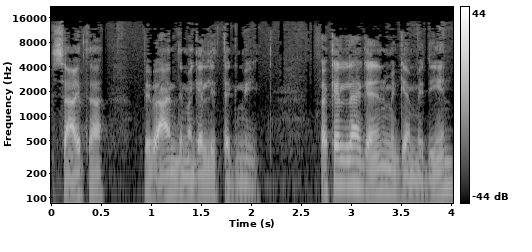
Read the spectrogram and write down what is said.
ساعتها بيبقى عندي مجال للتجميد. فكان لها جنين متجمدين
